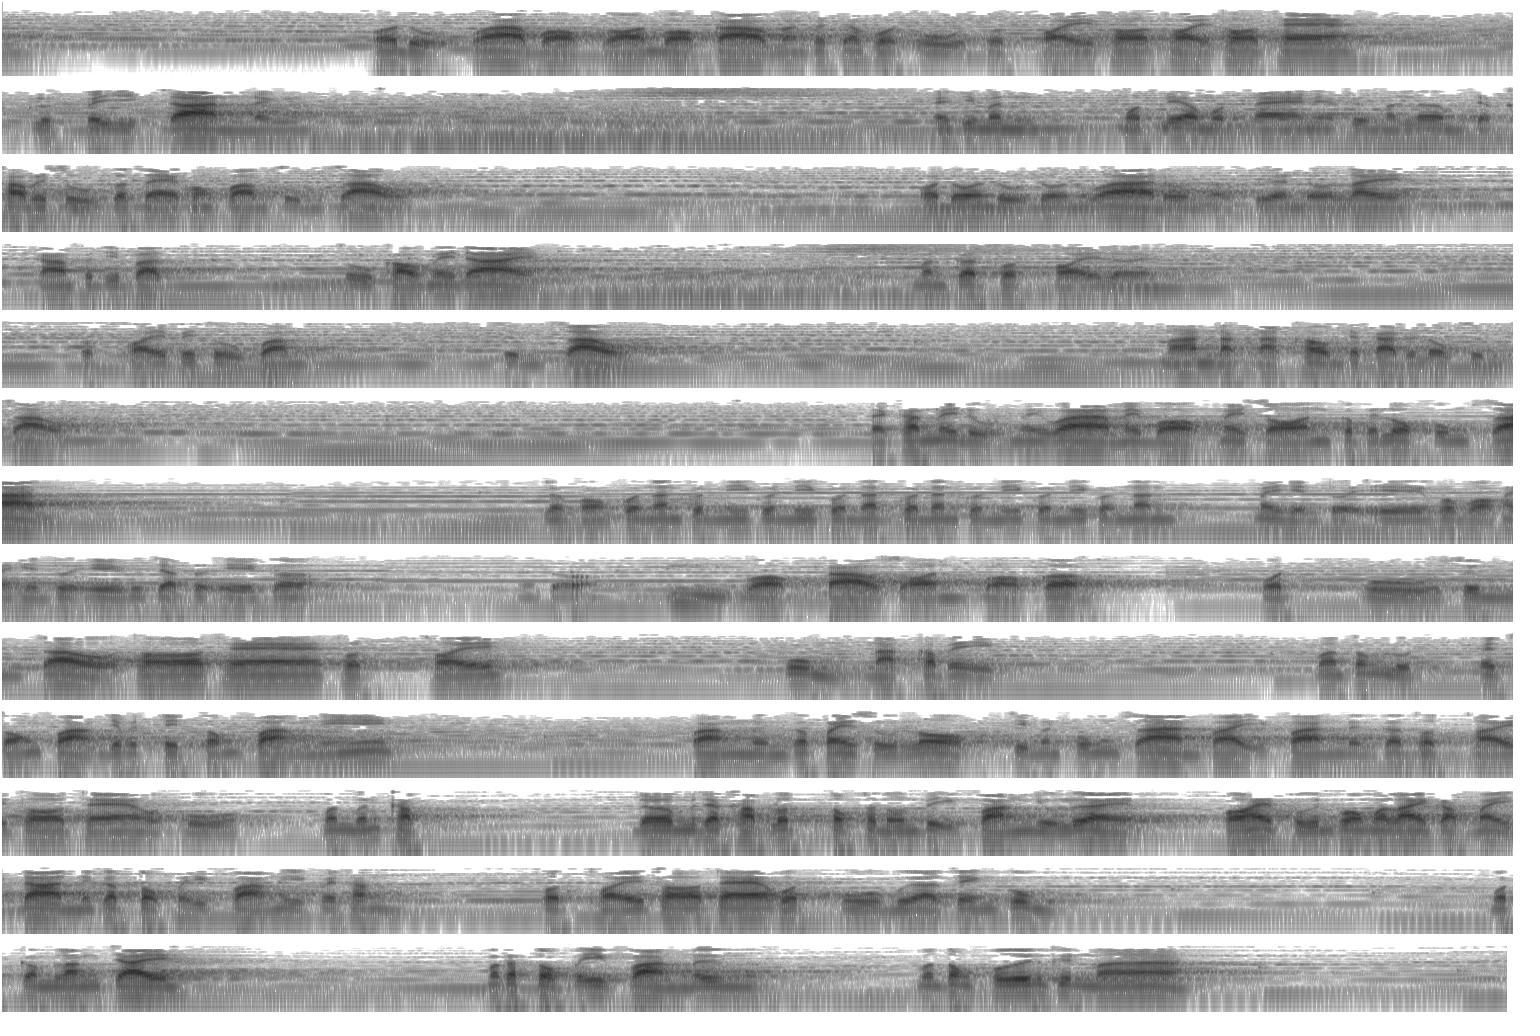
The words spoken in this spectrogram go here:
พอดุว่าบอกสอนบอกกล่าว มันก็จะหดอู่ถดถอยท้อถอยท้อแท้ หลุดไปอีกด้านหนึ่งไอ้ที่มันหมดเลี้ยวหมดแรงเนี่ยคือมันเริ่มจะเข้าไปสู่กระแสของความซึมเศร้า พอโดนดุโดนว่าโดนเตือนโดนอะไรการปฏิบัติสู้เขาไม่ได้ มันก็ถดถอยเลย ดถอยไปสู่ความซึมเศร้านานหนักๆเข้ามันจะกลายเป็นโรคซึมเศร้า แต่คันไม่ดุไม่ว่าไม่บอกไม่สอนก็เป็นโรคฟุ้งซ่าน เรื่องของคนนั้นคนนี้คนนี้คนนั้นคนนั้นคนนี้คนนี้คนนั้นไม่เห็นตัวเองพอบอกให้เห็นตัวเอง รู้จักตัวเองก็มันก็บอกกล่าวสอนบอกก็หด หู่ซึมเศร้าท้อแท้ถดถอยกุ้มหนักเข้าไปอีก มันต้องหลุดไปสองฝั่งจะไปติดสองฝั่งนี้ ฝั่งหนึ่งก็ไปสู่โลกที่มันฟุ้งซ่านไปอีกฝั่งหนึ่งก็ถดถอยท้อแท้หดหู่มันเหมือนขับ เดิมมันจะขับรถตกถนนไปอีกฝั่งอยู่เรื่อย พอให้ฝืนพวงมาลัยกลับมาอีกด้านนึงก็ตกไปอีกฝั่งอีกไปทั้งถดถอยท้อแท้หดหู่เบื่อเซ็งกุ้ม หมดกำลังใจ มันก็ตกไปอีกฝั่งหนึ่ง มันต้องฟื้นขึ้นมา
